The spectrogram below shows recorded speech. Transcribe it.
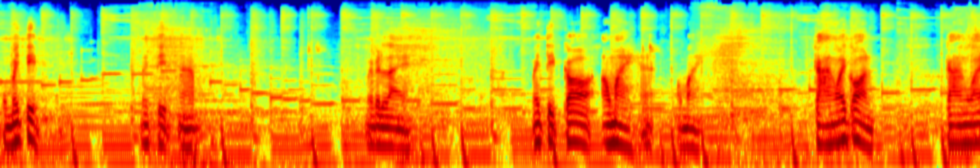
ผมไม่ติด ไม่ติดนะครับ ไม่เป็นไร ไม่ติดก็เอาใหม่ฮะเอาใหม่ กลางไว้ก่อน กลางไว้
